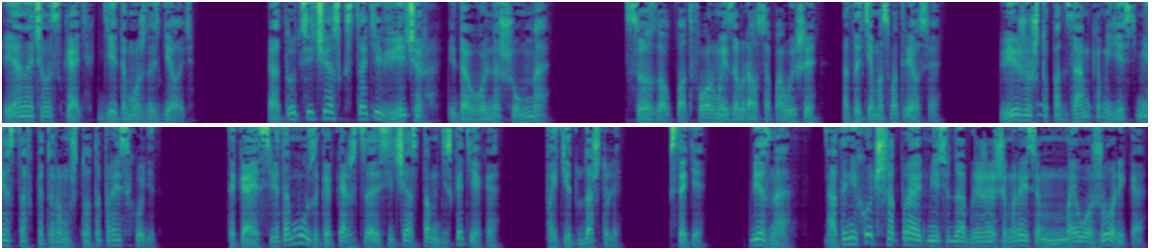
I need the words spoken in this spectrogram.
и я начал искать, где это можно сделать. А тут сейчас, кстати, вечер, и довольно шумно. Создал платформу и забрался повыше, а затем осмотрелся. вижу, что под замком есть место, в котором что-то происходит. Такая светомузыка, кажется, сейчас там дискотека. Пойти туда, что ли? Кстати, Бездна, а ты не хочешь отправить мне сюда ближайшим рейсом моего Жорика?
